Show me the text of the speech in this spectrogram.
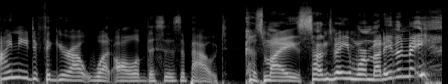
I need to figure out what all of this is about. because my son's making more money than me.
